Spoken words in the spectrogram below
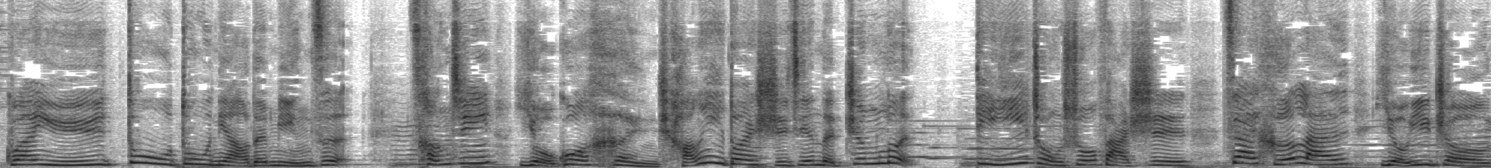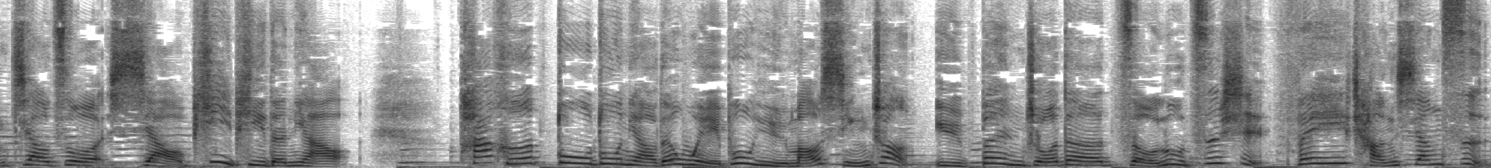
关于渡渡鸟的名字，曾经有过很长一段时间的争论。第一种说法是在荷兰有一种叫做小屁屁的鸟，它和渡渡鸟的尾部羽毛形状与笨拙的走路姿势非常相似。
